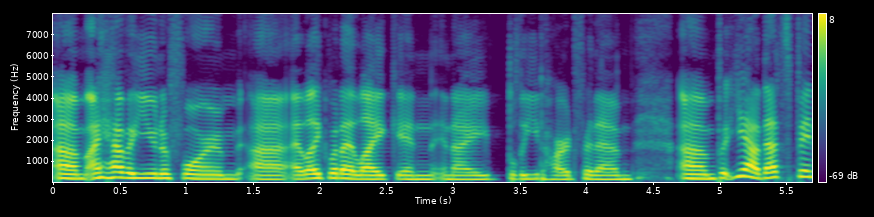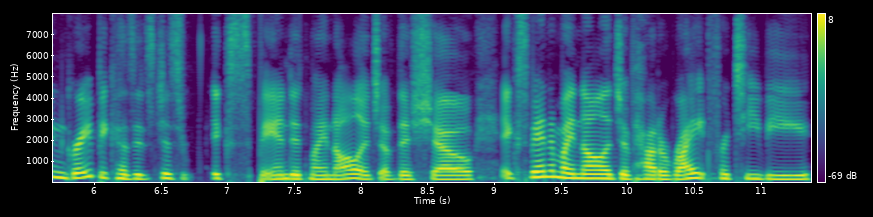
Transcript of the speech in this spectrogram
Um, I have a uniform. Uh, I like what I like and, and I bleed hard for them. Um, but yeah, that's been great because it's just expanded my knowledge of this show, expanded my knowledge of how to write for TV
